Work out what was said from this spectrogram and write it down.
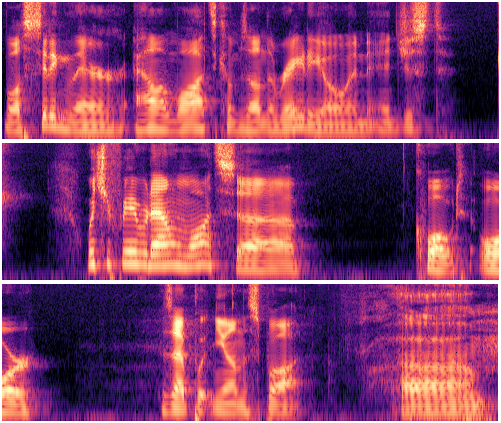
while sitting there Alan Watts comes on the radio and it just what's your favorite Alan Watts uh, quote or is that putting you on the spot? Um,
